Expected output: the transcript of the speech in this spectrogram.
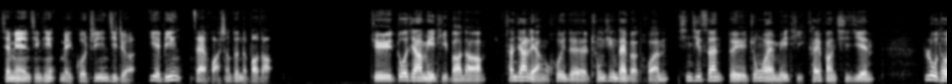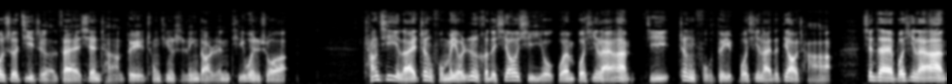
下面请听美国之音记者叶冰在华盛顿的报道。据多家媒体报道，参加两会的重庆代表团星期三对中外媒体开放期间，路透社记者在现场对重庆市领导人提问说：“长期以来，政府没有任何的消息有关薄熙来案及政府对薄熙来的调查。现在薄熙来案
